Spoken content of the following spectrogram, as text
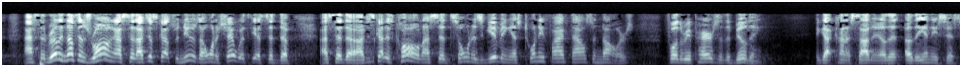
I said, really, nothing's wrong. I said, I just got some news I want to share with you. I said, uh, I said, uh, I just got this call, and I said, someone is giving us twenty-five thousand dollars for the repairs of the building. It got kind of silent on the other, other end. He says,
